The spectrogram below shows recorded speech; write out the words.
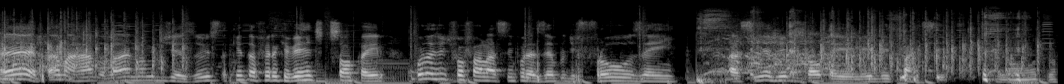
É, tá amarrado lá, em nome de Jesus. Quinta-feira que vem a gente solta ele. Quando a gente for falar assim, por exemplo, de Frozen, assim a gente solta ele, ele participa. Pronto.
